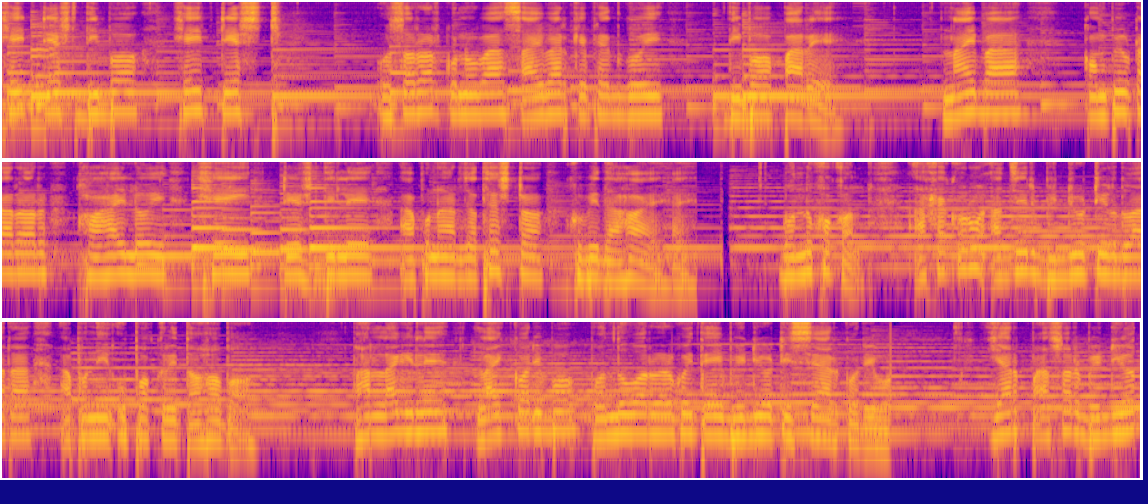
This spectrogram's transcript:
সেই টেষ্ট দিব সেই টেষ্ট ওচৰৰ কোনোবা চাইবাৰ কেফেত গৈ দিব পাৰে নাইবা কম্পিউটাৰৰ সহায় লৈ সেই টেষ্ট দিলে আপোনাৰ যথেষ্ট সুবিধা হয়। বন্ধুসকল আশা কৰোঁ আজিৰ ভিডিঅ'টিৰ দ্বাৰা আপুনি উপকৃত হ'ব। ভাল লাগিলে লাইক কৰিব বন্ধুবৰ্গৰ সৈতে এই ভিডিঅ'টি শ্বেয়াৰ কৰিব। ইয়াৰ পাছৰ ভিডিঅ'ত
